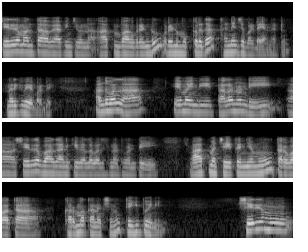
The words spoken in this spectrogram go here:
శరీరం అంతా వ్యాపించి ఉన్న ఆత్మ భాగం రెండు రెండు ముక్కలుగా ఖండించబడ్డాయి అన్నట్టు నరికివేయబడ్డాయి. అందువల్ల ఏమైంది? తల నుండి ఆ శరీర భాగానికి వెళ్ళవలసినటువంటి ఆత్మ చైతన్యము తర్వాత కర్మ కనెక్షన్ తెగిపోయినాయి. శరీరము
